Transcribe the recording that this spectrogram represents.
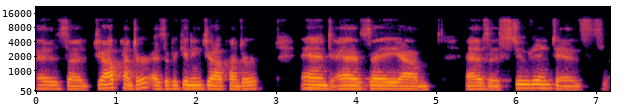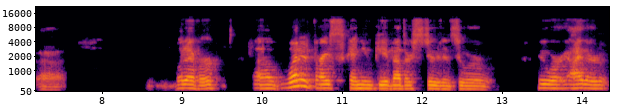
as a job hunter, as a beginning job hunter, and as a um, as a student, as uh, whatever, uh, what advice can you give other students who are who are either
